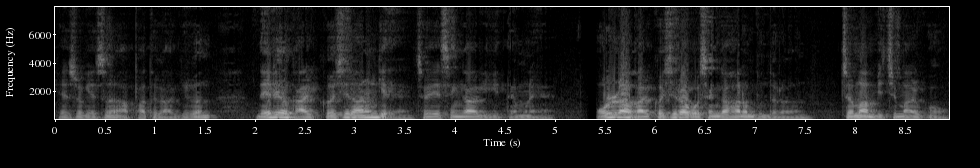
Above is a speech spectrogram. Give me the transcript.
계속해서 아파트 가격은 내려갈 것이라는 게 저의 생각이기 때문에 올라갈 것이라고 생각하는 분들은 저만 믿지 말고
